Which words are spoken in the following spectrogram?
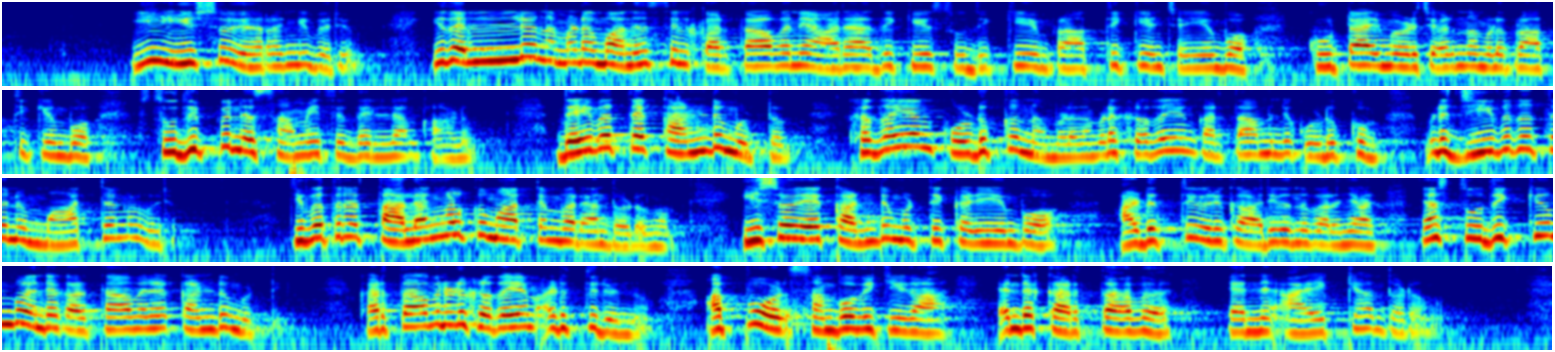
ഈ ഈശോ ഇറങ്ങി വരും. ഇതെല്ലാം നമ്മുടെ മനസ്സിൽ കർത്താവിനെ ആരാധിക്കുകയും സ്തുതിക്കുകയും പ്രാർത്ഥിക്കുകയും ചെയ്യുമ്പോൾ കൂട്ടായ്മയോട് ചേർന്ന് നമ്മൾ പ്രാർത്ഥിക്കുമ്പോൾ സ്തുതിപ്പിന്റെ സമയത്ത് ഇതെല്ലാം കാണും. ദൈവത്തെ കണ്ടുമുട്ടും. ഹൃദയം കൊടുക്കും നമ്മൾ. നമ്മുടെ ഹൃദയം കർത്താവിന് കൊടുക്കും. നമ്മുടെ ജീവിതത്തിന് മാറ്റങ്ങൾ വരും. ജീവിതത്തിന്റെ തലങ്ങൾക്ക് മാറ്റം വരാൻ തുടങ്ങും. ഈശോയെ കണ്ടുമുട്ടി കഴിയുമ്പോൾ അടുത്ത ഒരു കാര്യം എന്ന് പറഞ്ഞാൽ ഞാൻ സ്തുതിക്കുമ്പോൾ എന്റെ കർത്താവിനെ കണ്ടുമുട്ടി. കർത്താവിനോട് ഹൃദയം അടുത്തിരുന്നു. അപ്പോൾ സംഭവിക്കുക എന്റെ കർത്താവ് എന്നെ അയക്കാൻ തുടങ്ങും.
